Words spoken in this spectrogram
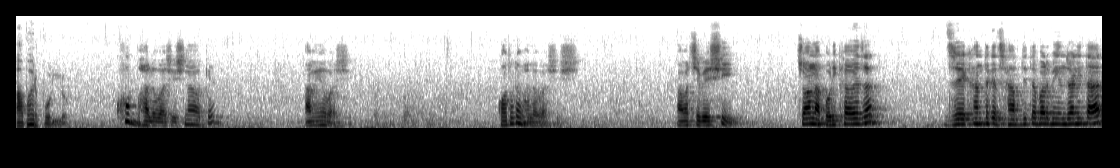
আবার বলল খুব ভালোবাসিস না ওকে? আমিও বাসি। কতটা ভালোবাসিস? আমার চেয়ে বেশি? চল না, পরীক্ষা হয়ে যাক। যে এখান থেকে ঝাঁপ দিতে পারবে, ইন্দ্রাণী তার।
